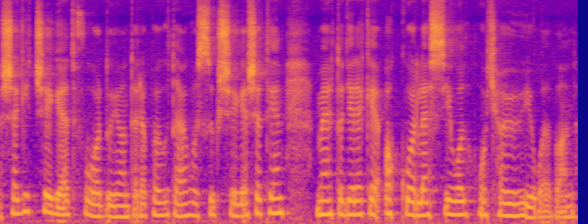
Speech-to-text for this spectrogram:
segítséget, forduljon terapeutához szükség esetén, mert a gyereke akkor lesz jól, hogyha ő jól van.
